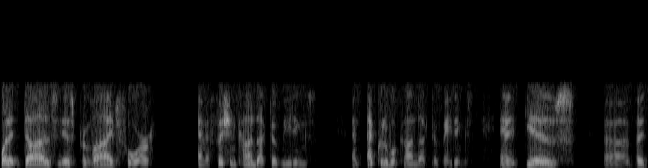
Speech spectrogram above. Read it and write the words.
what it does is provide for an efficient conduct of meetings, an equitable conduct of meetings, and it gives uh, the,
